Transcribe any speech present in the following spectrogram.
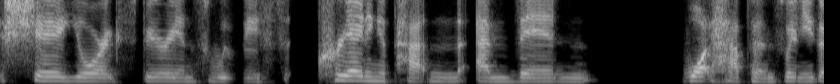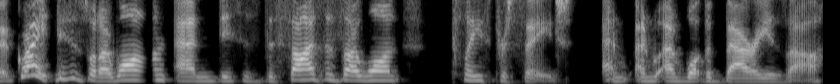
share your experience with creating a pattern and then what happens when you go, great, this is what I want, and this is the sizes I want. Please proceed, and and, and what the barriers are.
